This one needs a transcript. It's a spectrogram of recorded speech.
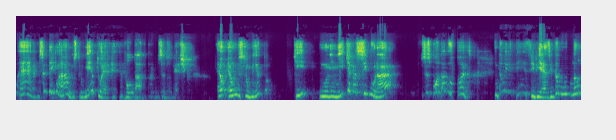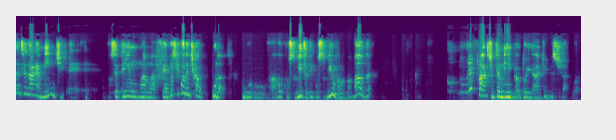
não é. Você tem lá, o instrumento é, é voltado para a indústria doméstica. É, é um instrumento que no limite é para segurar os exportadores. Então ele tem esse viés. Então não necessariamente é, você tem uma, uma, fé. Por isso que quando a gente calcula o valor construído, você tem que construir o valor normal, né? Não é fácil também para a autoridade investigadora.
